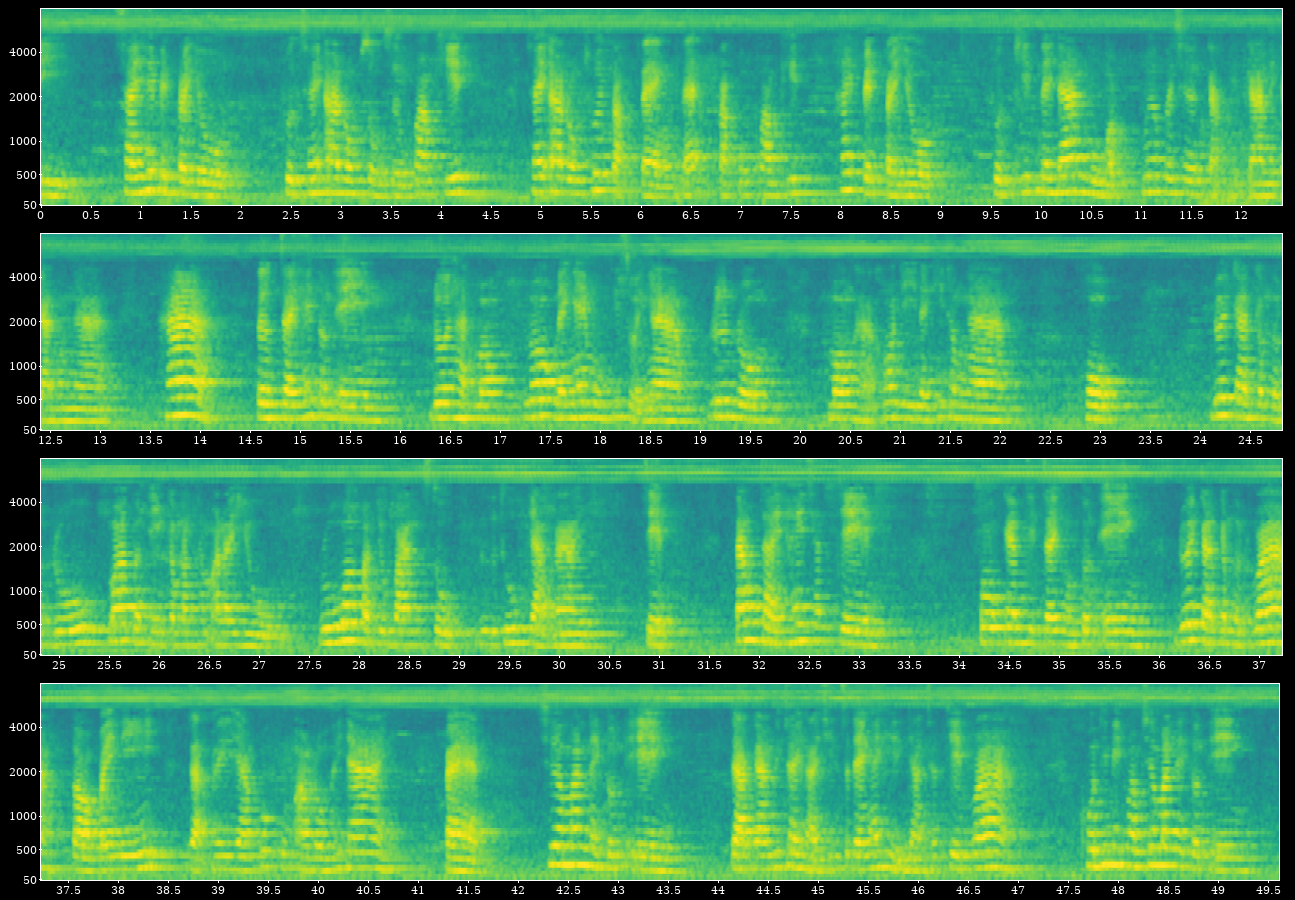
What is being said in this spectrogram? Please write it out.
4. ใช้ให้เป็นประโยชน์ ฝึกใช้อารมณ์ส่งเสริมความคิด ใช้อารมณ์ช่วยปรับแต่งและปรับปรุงความคิดให้เป็นประโยชน์ ฝึกคิดในด้านบวกเมื่อเผชิญกับเหตุการณ์ในการทำงาน 5. เติมใจให้ตนเอง โดยหัดมองโลกในแง่มุมที่สวยงาม รื่นรม มองหาข้อดีในที่ทำงาน 6. ด้วยการกำหนดรู้ว่าตนเองกำลังทำอะไรอยู่ รู้ว่าปัจจุบันสุขหรือทุกข์อย่างไร 7. ตั้งใจให้ชัดเจน โปรแกรมจิตใจของตนเอง ด้วยการกำหนดว่าต่อไปนี้จะพยายามควบคุมอารมณ์ให้ได้ 8. เชื่อมั่นในตนเอง จากงานวิจัยหลายชิ้นแสดงให้เห็นอย่างชัดเจนว่า คนที่มีความเชื่อมั่นในตนเอง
